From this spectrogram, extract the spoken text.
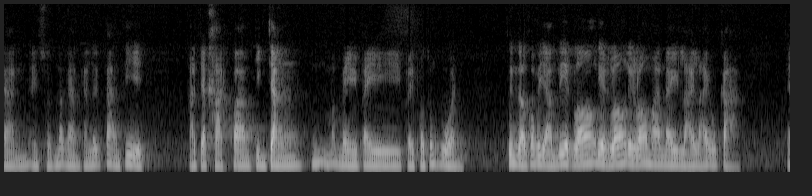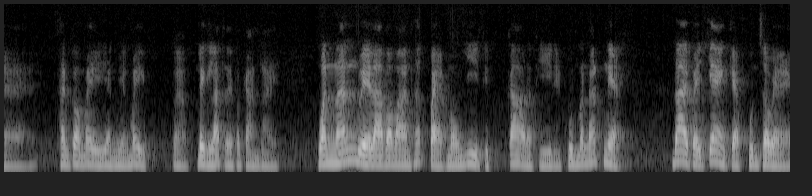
การไอ้สำนักงานการเลือกตั้งที่อาจจะขาดความจริงจังไม่ไปไปพอสมควร ซึ่งเราก็พยายามเรียกร้องเรียกร้องเรียกร้องมาในหลาย ๆ โอกาส แต่ท่านก็ไม่ยังยังไม่เอ่อเร่งรัดอะไรประการใด วันนั้นเวลาประมาณสัก8โมง29นาทีเนี่ยคุณมนัทเนี่ยได้ไปแจ้งแก่คุณแสวง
